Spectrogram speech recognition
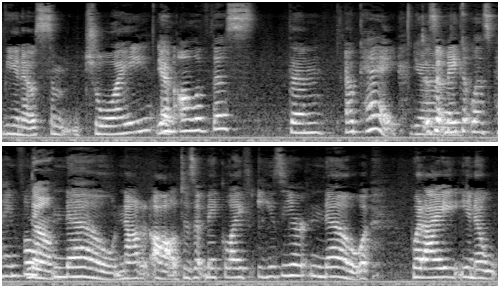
you know, some joy in all of this, then okay. Does it make it less painful? No. No, not at all. Does it make life easier? No. Would I, you know,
